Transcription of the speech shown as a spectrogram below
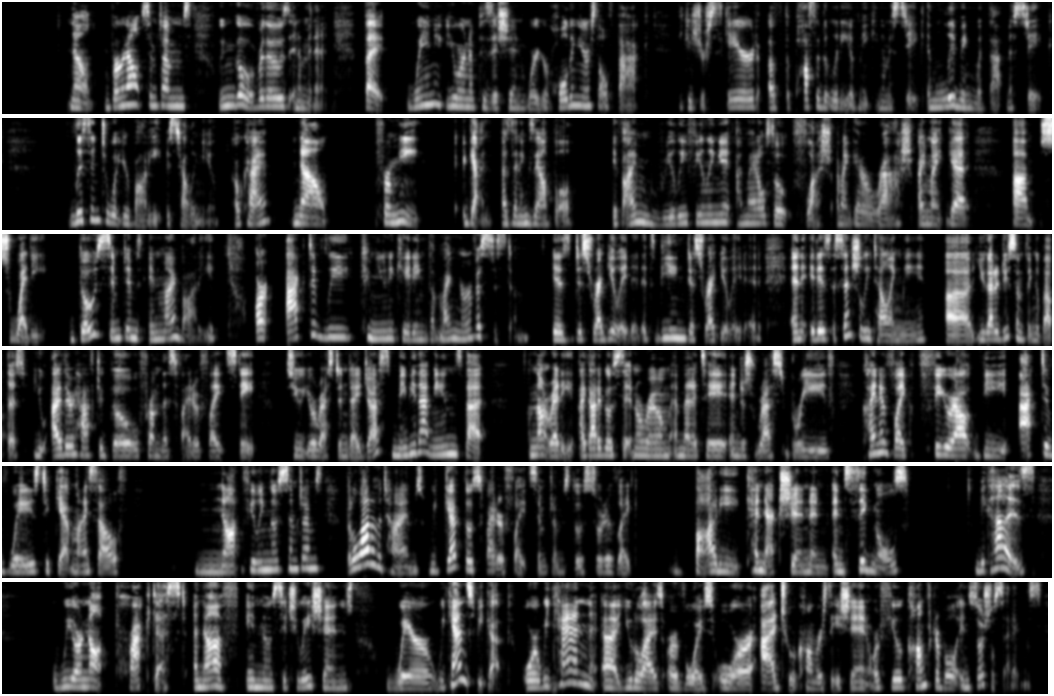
Now, burnout symptoms, we can go over those in a minute. But when you're in a position where you're holding yourself back because you're scared of the possibility of making a mistake and living with that mistake, listen to what your body is telling you. Okay. Now, for me, again, as an example, if I'm really feeling it, I might also flush. I might get a rash. I might get um, sweaty. Those symptoms in my body are actively communicating that my nervous system is dysregulated. It's being dysregulated. And it is essentially telling me, uh, you got to do something about this. You either have to go from this fight or flight state to your rest and digest. Maybe that means that I'm not ready. I got to go sit in a room and meditate and just rest, breathe, kind of like figure out the active ways to get myself not feeling those symptoms. But a lot of the times we get those fight or flight symptoms, those sort of like body connection and, and signals because we are not practiced enough in those situations where we can speak up or we can uh, utilize our voice or add to a conversation or feel comfortable in social settings.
